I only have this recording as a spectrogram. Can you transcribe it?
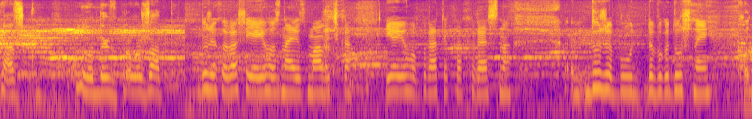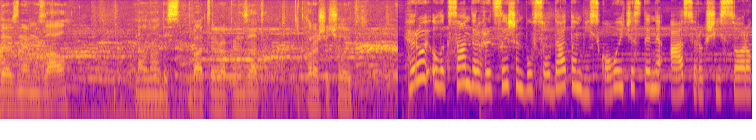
тяжко молодих провожати. Дуже хороший, я його знаю з маличка. Я його братика хресна. Дуже був добродушний. Ходив з ним у зал давно, десь 2-3 роки назад. Хороший чоловік. Герой Олександр Грицишин був солдатом військової частини А-4640.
